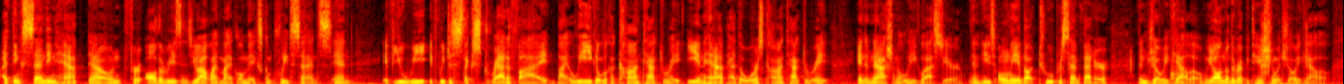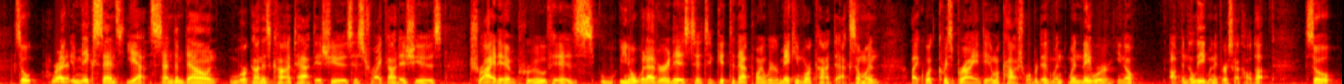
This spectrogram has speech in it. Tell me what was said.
I think sending Happ down for all the reasons you outlined, Michael, makes complete sense. And if you we if we just like stratify by league and look at contact rate, Ian Happ had the worst contact rate in the National League last year, and he's only about 2% better than Joey Gallo. We all know the reputation with Joey Gallo. So right. like, it makes sense. Yeah, send him down, work on his contact issues, his strikeout issues, try to improve his, you know, whatever it is to, to get to that point where we're making more contact. Someone like what Kris Bryant did and what Kyle Schwarber did when, when they were, you know, up in the league when they first got called up. So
